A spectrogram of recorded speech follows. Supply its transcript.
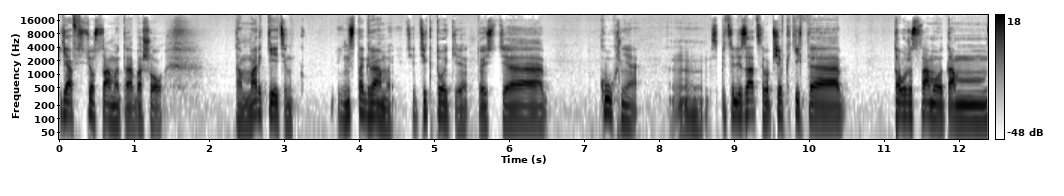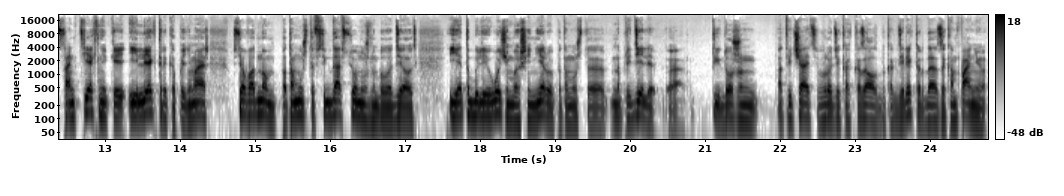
я все сам это обошел. Там маркетинг, инстаграмы, тиктоки, то есть э, кухня, специализация вообще в каких-то того же самого там сантехника и электрика, понимаешь, все в одном, потому что всегда все нужно было делать. И это были очень большие нервы, потому что на пределе э, ты должен отвечать вроде как, казалось бы, как директор, да, за компанию,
